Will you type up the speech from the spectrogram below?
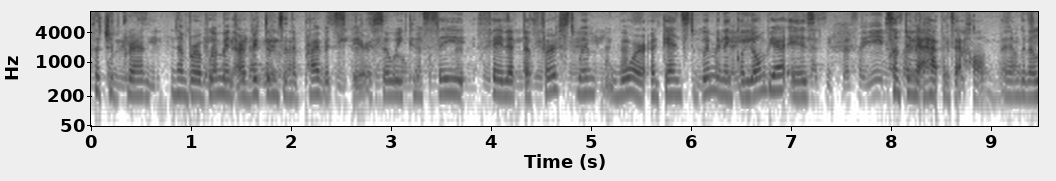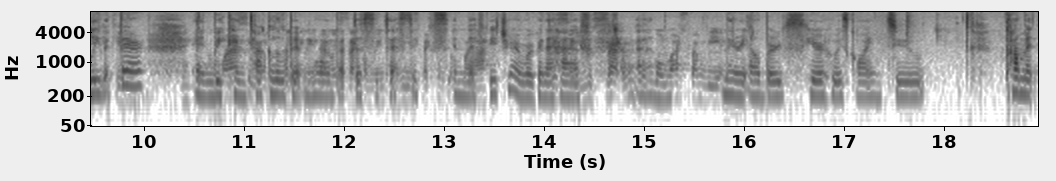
such a grand number of women are victims in the private sphere. So we can say, say that the first war against women in Colombia is something that happens at home. And I'm going to leave it there, and we can talk a little bit more about the statistics in the future. And we're going to have um, Mary Ellsberg here who is going to comment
